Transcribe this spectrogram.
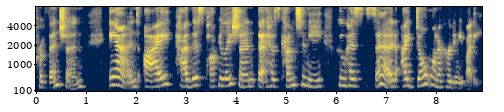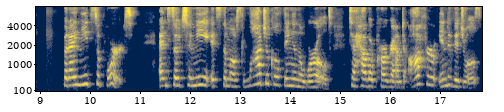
prevention. And I had this population that has come to me who has said, I don't want to hurt anybody, but I need support. And so to me, it's the most logical thing in the world to have a program to offer individuals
